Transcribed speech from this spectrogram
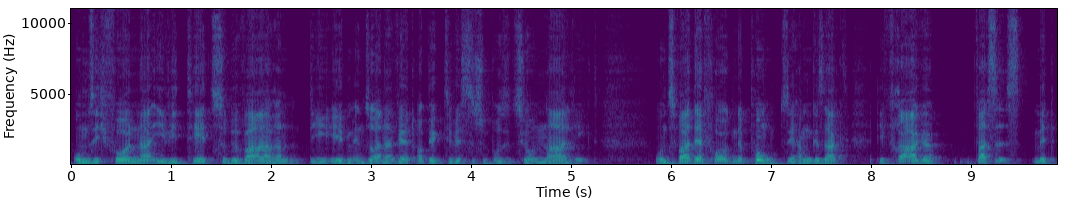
um sich vor Naivität zu bewahren, die eben in so einer wertobjektivistischen Position naheliegt. Und zwar der folgende Punkt. Sie haben gesagt, die Frage, was es mit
